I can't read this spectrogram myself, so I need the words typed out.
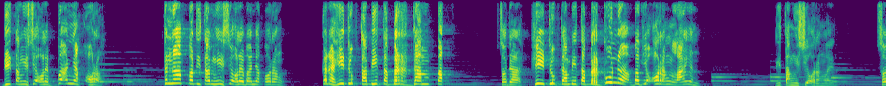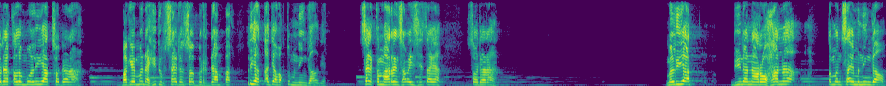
Ditangisi oleh banyak orang. Kenapa ditangisi oleh banyak orang? Karena hidup Tabita berdampak. Saudara, hidup Tabita berguna bagi orang lain. Ditangisi orang lain. Saudara kalau mau lihat saudara, bagaimana hidup saya dan saudara berdampak. Lihat aja waktu meninggalnya. Saya kemarin sama istri saya, saudara. Melihat Dina Narohana, teman saya meninggal.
